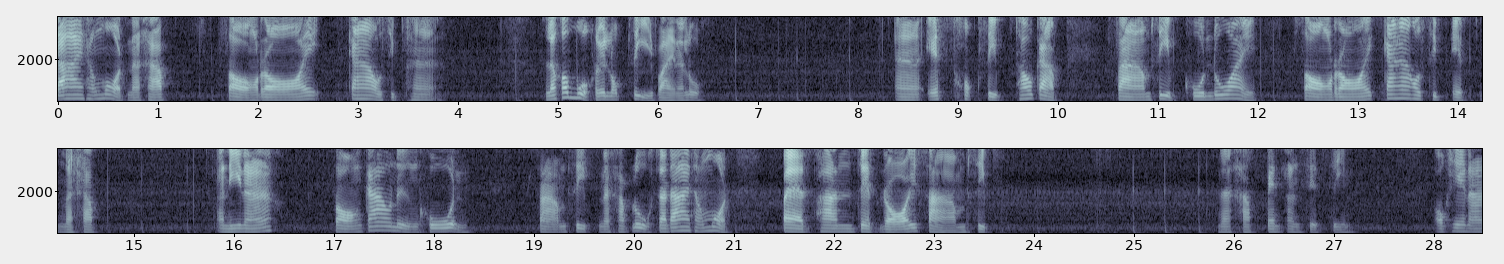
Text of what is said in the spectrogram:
ได้ทั้งหมดนะครับ 295 แล้วก็บวกด้วยลบ 4 ไปนะลูกอ่า s 60เท่ากับ 30 คูณด้วย 291 นะครับ อันนี้นะ 291 คูณ 30 นะครับ ลูกจะได้ทั้งหมด 8,730นเจ็ดร้อยสามสิบนะครับ เป็นอันเสร็จสิ้นโอเคนะ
